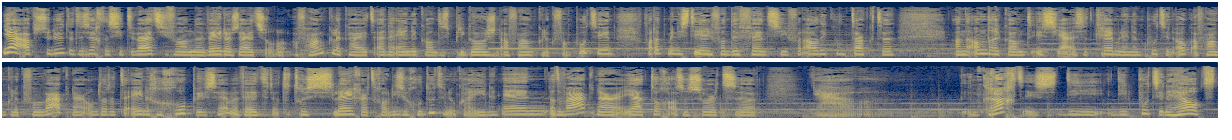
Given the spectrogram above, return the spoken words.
Ja, absoluut. Het is echt een situatie van wederzijdse afhankelijkheid. Aan de ene kant is Prigozhin afhankelijk van Poetin, van het ministerie van Defensie, van al die contacten. Aan de andere kant is, ja, is het Kremlin en Poetin ook afhankelijk van Wagner, omdat het de enige groep is. Hè. We weten dat het Russische leger het gewoon niet zo goed doet in Oekraïne. En dat Wagner ja, toch als een soort uh, ja, een kracht is die, die Poetin helpt.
